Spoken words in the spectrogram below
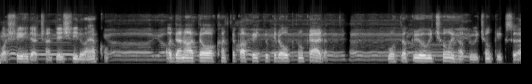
va šehda čante šido jako. Odana te o kanta kapitu kida opnu kada. Vota kuyo vichon ha vichon kiksa.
